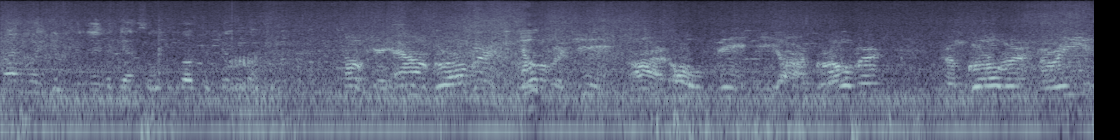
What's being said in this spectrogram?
By the way, give me your name again so we can vote for you. Okay, Al Grover, Grover, G-R-O-V-E-R, Grover, from Grover Marine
